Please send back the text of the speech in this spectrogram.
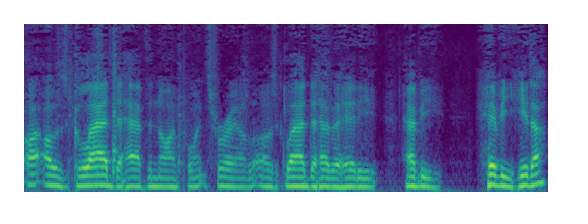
I, I was glad to have the 9.3. I, I was glad to have a heavy heavy heavy hitter.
